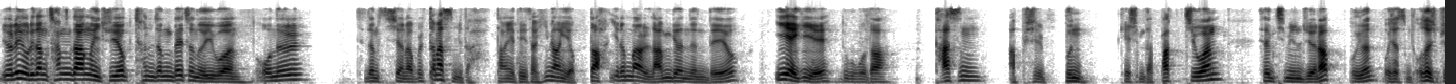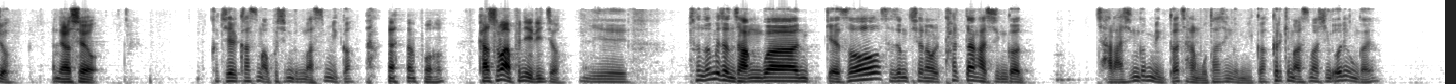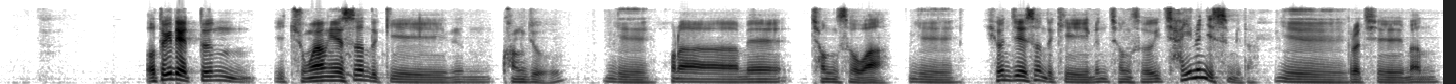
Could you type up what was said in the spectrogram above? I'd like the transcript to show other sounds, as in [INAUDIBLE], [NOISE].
열린우리당 창당의 주역 천정배 전 의원 오늘 새정치연합을 떠났습니다. 당에 더 이상 희망이 없다 이런 말을 남겼는데요. 이 얘기에 누구보다 가슴 아프실 분 계십니다. 박지원 새정치민주연합 의원 모셨습니다. 어서 오십시오. 안녕하세요. 제일 가슴 아프신 분 맞습니까? [LAUGHS] 뭐 가슴 아픈 일이죠. 예, 천정배 전 장관께서 새정치연합을 탈당하신 것 잘하신 겁니까? 잘 못하신 겁니까? 그렇게 말씀하시기 어려운가요? 어떻게 됐든 이 중앙에서 느끼는 광주, 예, 호남의 정서와 예, 현지에서 느끼는 정서의 차이는 있습니다. 예, 그렇지만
